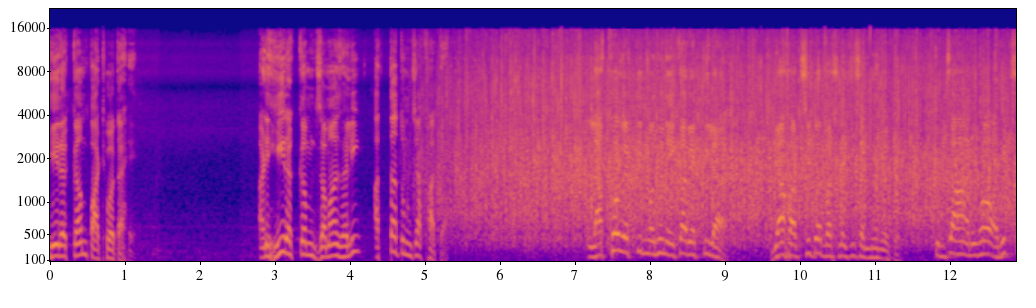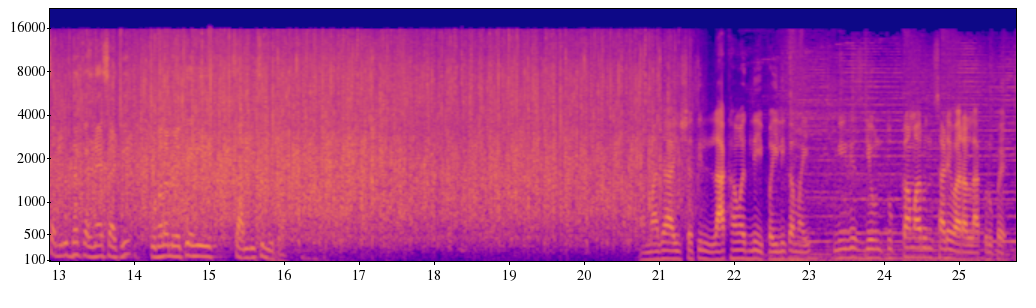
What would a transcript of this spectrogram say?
ही रक्कम पाठवत आहे. आणि ही रक्कम जमा झाली आत्ता तुमच्या खात्यात. लाखो व्यक्तींमधून एका व्यक्तीला या हॉटसीटवर बसण्याची संधी मिळते. तुमचा हा अनुभव अधिक समृद्ध करण्यासाठी तुम्हाला मिळते ही चांदीची मुद्रा. माझ्या आयुष्यातील लाखामधली पहिली कमाई मी रिस्क घेऊन तुक्का मारून साडेबारा लाख रुपये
